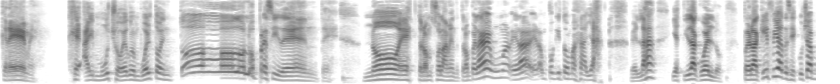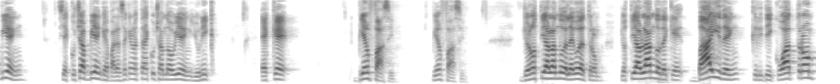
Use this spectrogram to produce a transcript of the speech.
créeme que hay mucho ego envuelto en todos los presidentes. No es Trump solamente. Trump era, era un poquito más allá, ¿verdad? Y estoy de acuerdo. Pero aquí fíjate, si escuchas bien, si escuchas bien, que parece que no estás escuchando bien, Unique, es que bien fácil, bien fácil. Yo no estoy hablando del ego de Trump. Yo estoy hablando de que Biden criticó a Trump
